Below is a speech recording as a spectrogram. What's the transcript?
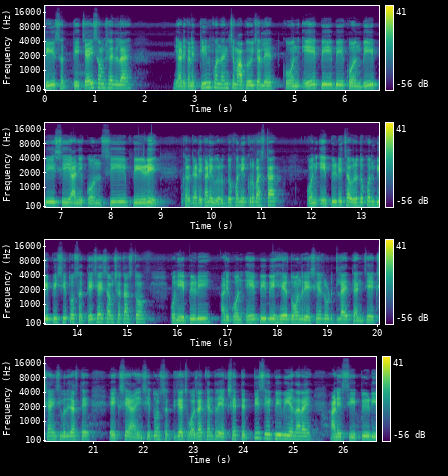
डी सत्तेचाळीस अंश दिला आहे या ठिकाणी तीन कोणांचे मापे विचारलेत कोण ए पी बी कोण बी पी सी आणि कोण सी पी डी खरं त्या ठिकाणी विरुद्ध कोण एकरूप असतात कोण ए पी डीचा विरुद्ध कोण बी पी सी तो सत्तेचाळीस अंशाचा असतो कोण ए पी डी आणि कोण ए पी बी हे दोन रेषे जोडितले आहेत त्यांचे एकशे ऐंशी बिरज असते एकशे ऐंशीतून सत्तेचाळीस वजा केंद्र एकशे तेहत्तीस ए पी बी येणार आहे आणि सी पी डी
